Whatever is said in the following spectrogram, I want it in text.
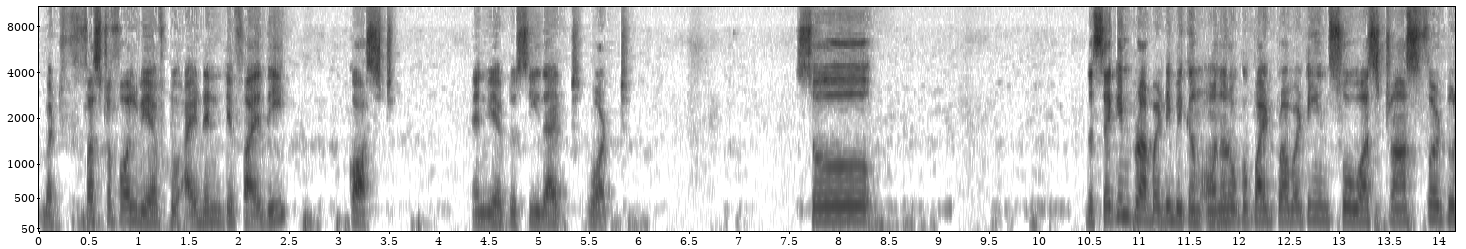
But first of all we have to identify the cost and we have to see that what. So the second property become owner occupied property and so was transferred to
